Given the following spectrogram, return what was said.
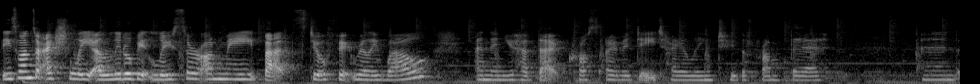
These ones are actually a little bit looser on me, but still fit really well. And then you have that crossover detailing to the front there and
